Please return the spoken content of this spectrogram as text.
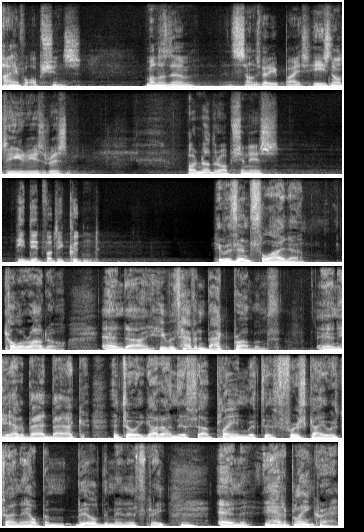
I have options. One of them, it sounds very pious, he's not here, he's risen. Another option is, he did what he couldn't. He was in Salida, Colorado, and uh, he was having back problems. And he had a bad back. And so he got on this uh, plane with this first guy who was trying to help him build the ministry. And he had a plane crash.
